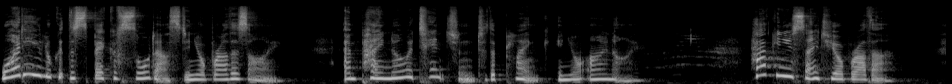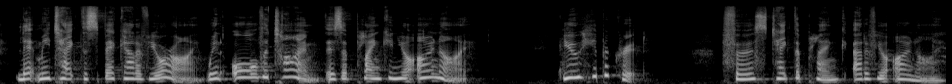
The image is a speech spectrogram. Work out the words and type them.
Why do you look at the speck of sawdust in your brother's eye and pay no attention to the plank in your own eye? How can you say to your brother, Let me take the speck out of your eye, when all the time there's a plank in your own eye? You hypocrite! First take the plank out of your own eye,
